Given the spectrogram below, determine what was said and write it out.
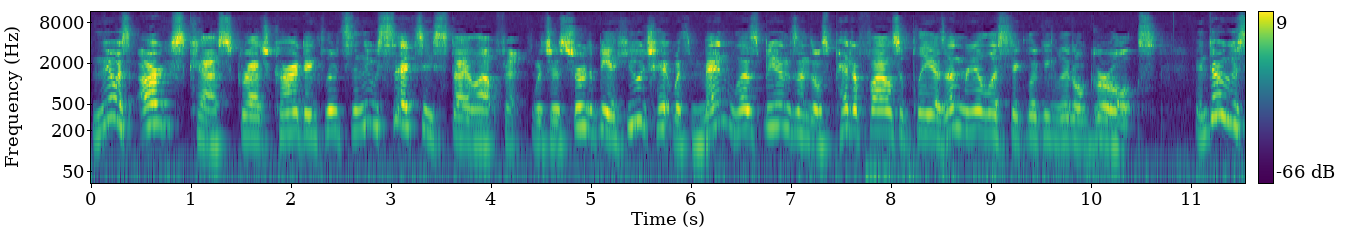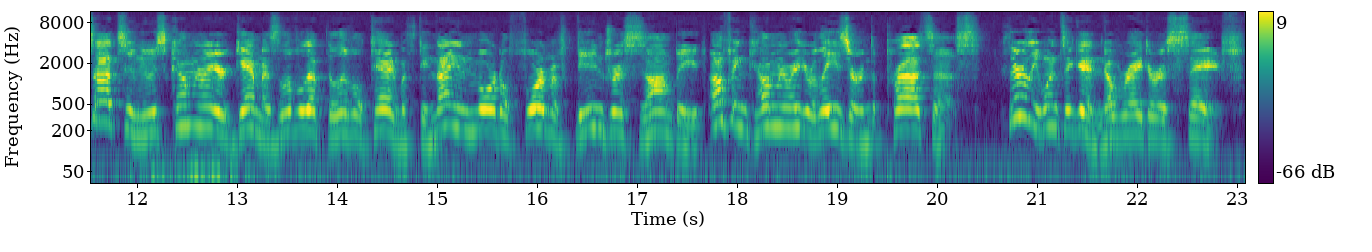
The newest Arcs Cast scratch card includes the new sexy style outfit, which is sure to be a huge hit with men, lesbians, and those pedophiles who play as unrealistic looking little girls. In Tokusatsu news, Kamen Rider Genm has leveled up to level 10 with the non-immortal form of Dangerous Zombie, offing Kamen Rider Lazer in the process. Clearly, once again, no rider is safe.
